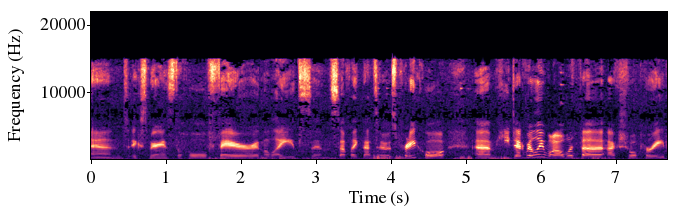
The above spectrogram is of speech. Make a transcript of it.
and experience the whole fair and the lights and stuff like that. So it was pretty cool. Um, he did really well with the actual parade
